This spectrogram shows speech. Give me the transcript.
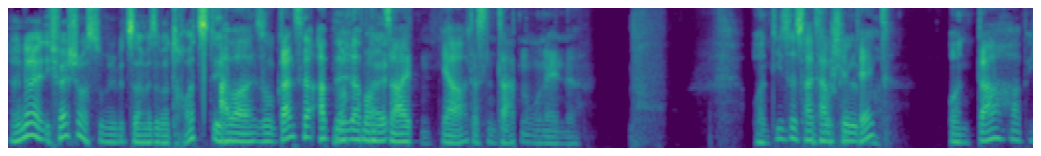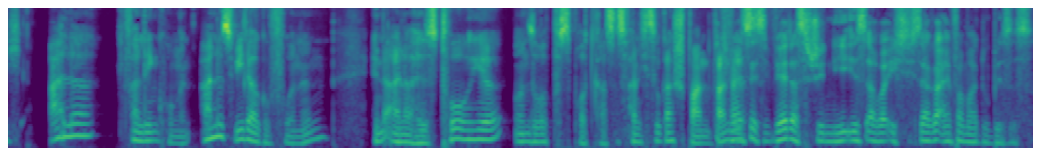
Nein, nein, ich weiß schon, was du mir mit sagen willst, aber trotzdem. Aber so ganze Abbilder von Seiten, ja, das sind Daten ohne Ende. Und diese Seite habe ich entdeckt und da habe ich alle Verlinkungen, alles wiedergefunden in einer Historie unseres Podcasts. Das fand ich sogar spannend. Wann ich weiß nicht, wer das Genie ist, aber ich sage einfach mal, du bist es.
